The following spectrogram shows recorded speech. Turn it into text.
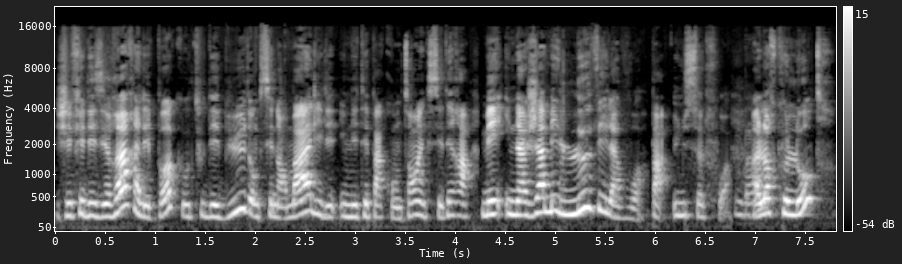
j'ai fait des erreurs à l'époque, au tout début, donc c'est normal, il, il n'était pas content, etc. Mais il n'a jamais levé la voix, pas une seule fois. Bah. Alors que l'autre,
